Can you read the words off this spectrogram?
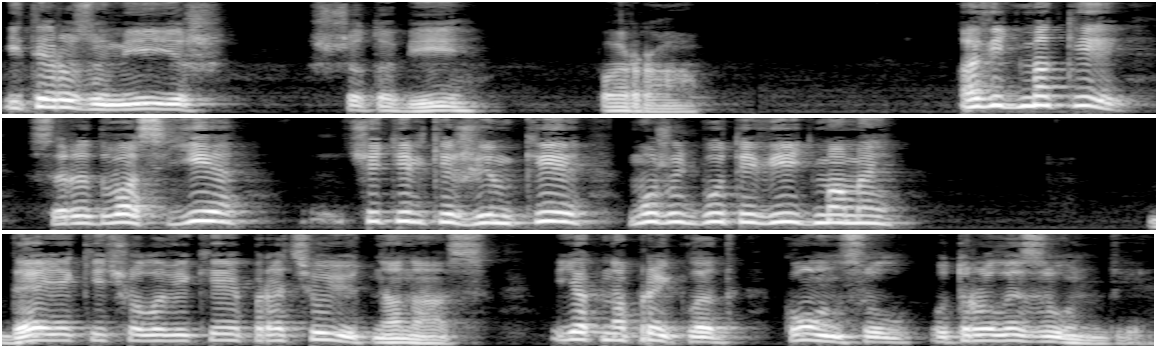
і ти розумієш, що тобі пора. А відьмаки серед вас є, чи тільки жінки можуть бути відьмами? Деякі чоловіки працюють на нас, як, наприклад, консул у Тролезунді.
